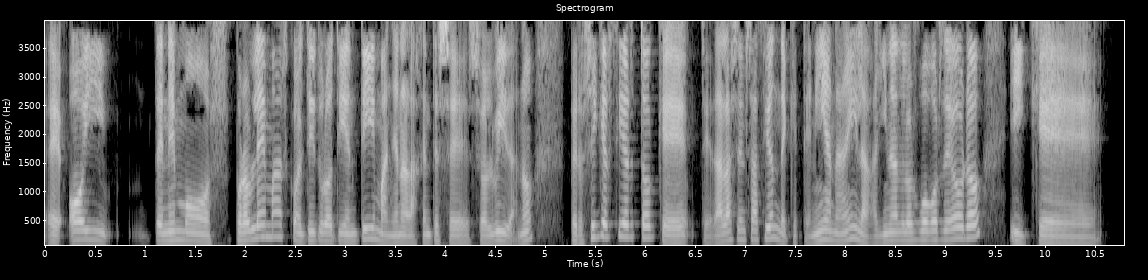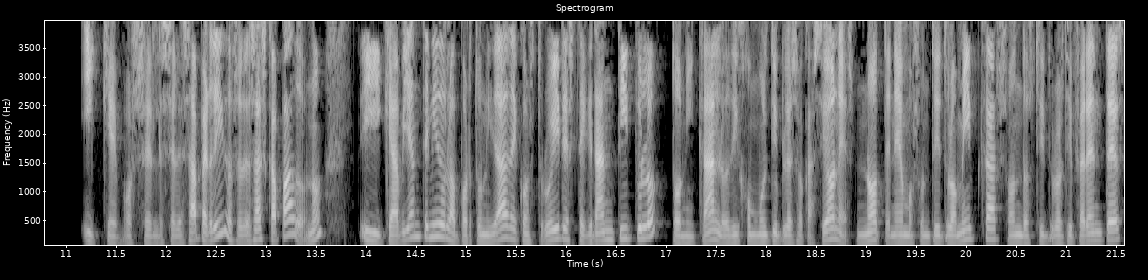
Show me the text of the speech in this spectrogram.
Eh, hoy tenemos problemas con el título TNT, mañana la gente se, se, olvida, ¿no? Pero sí que es cierto que te da la sensación de que tenían ahí la gallina de los huevos de oro y que y que pues se, les ha perdido, se les ha escapado, ¿no? Y que habían tenido la oportunidad de construir este gran título, Tony Khan lo dijo en múltiples ocasiones, no tenemos un título Midcard, son dos títulos diferentes,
